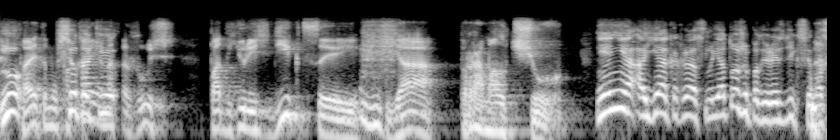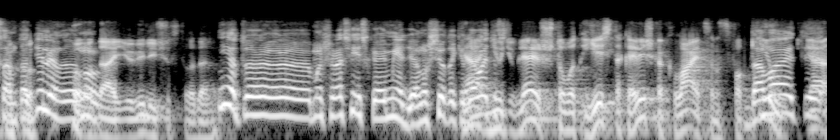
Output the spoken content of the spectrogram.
Ну, Поэтому пока я нахожусь под юрисдикцией, я промолчу. Не-не, а я как раз, ну я тоже под юрисдикцией, на самом-то деле. Ну, да, ее величество, да. Нет, э, мы же российская медиа, но все-таки я давайте... не удивляюсь, что вот есть такая вещь, как license for давайте... Я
